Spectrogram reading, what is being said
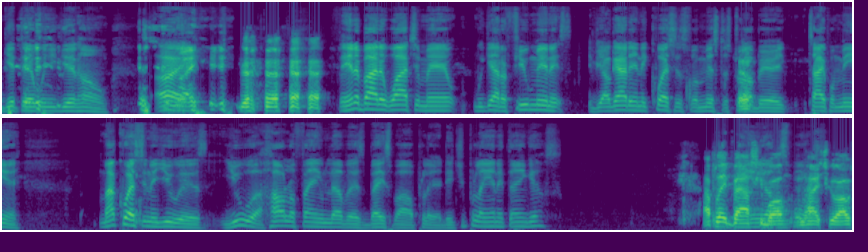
get that when you get home. All right. right. For anybody watching, man, we got a few minutes. If y'all got any questions for Mr. Strawberry, type them in. My question to you is: You were a Hall of Fame level as baseball player. Did you play anything else? I played Play basketball in high school. I was,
